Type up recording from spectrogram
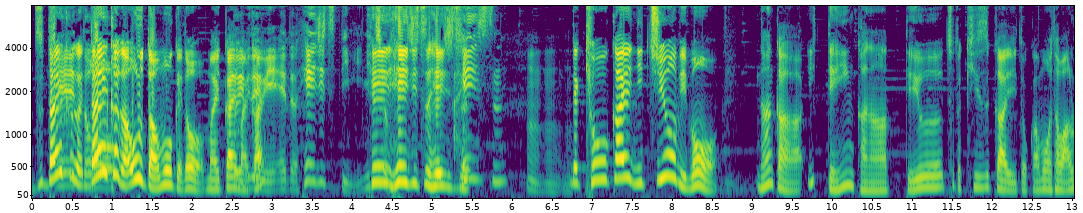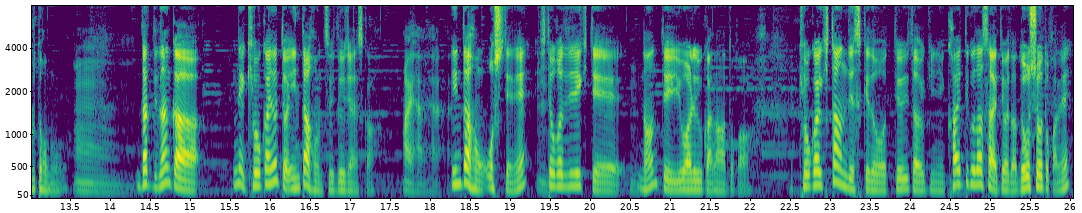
ず誰かが、えーと誰かがおるとは思うけど毎回毎回。えーと平日って意味？平平日平あ日。平日ね。うんうんうん。で教会日曜日もうん。なんか行っていいんかなっていうちょっと気遣いとかも多分あると思う。うん。だってなんかね教会によってはインターホンついてるじゃないですか。はいはいはいはい。インターホン押してねうん。人が出てきて、うん。なんて言われるかなとか教会来たんですけどって言った時に帰ってくださいって言われたらどうしようとかね、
